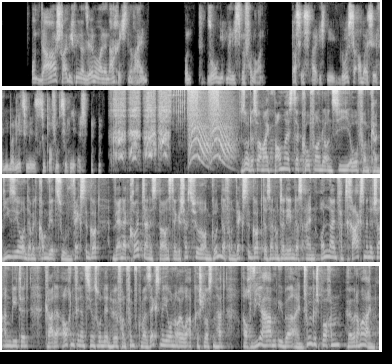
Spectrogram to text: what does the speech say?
Und da schreibe ich mir dann selber meine Nachrichten rein. Und so geht mir nichts mehr verloren. Das ist eigentlich die größte Arbeitshilfe, die bei mir zumindest super funktioniert. So, das war Mike Baumeister, Co-Founder und CEO von Cardisio und damit kommen wir zu Wechselgott. Werner Kreutlein ist bei uns der Geschäftsführer und Gründer von Wechselgott. Das ist ein Unternehmen, das einen Online-Vertragsmanager anbietet, gerade auch eine Finanzierungsrunde in Höhe von 5,6 Millionen Euro abgeschlossen hat. Auch wir haben über ein Tool gesprochen. Hören wir doch mal rein.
